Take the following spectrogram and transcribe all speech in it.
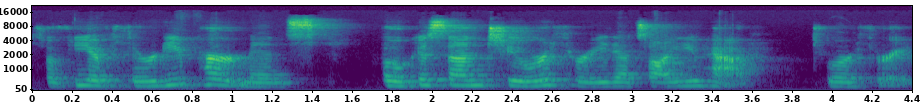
So if you have 30 apartments, focus on two or three. That's all you have, two or three.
